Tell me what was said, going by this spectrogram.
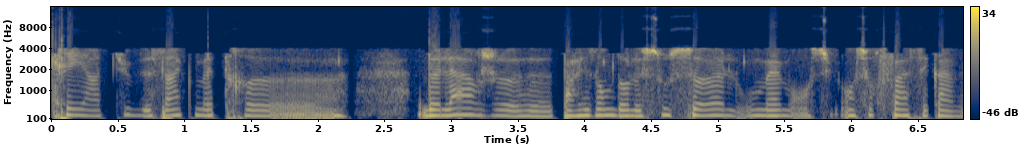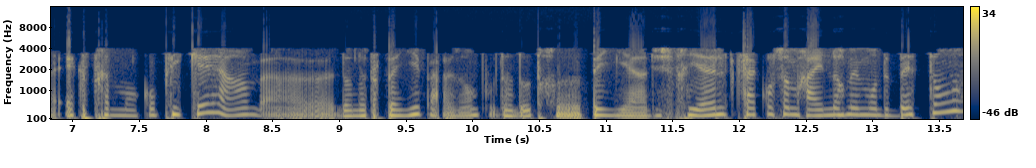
créer un tube de 5 mètres euh, de large, par exemple dans le sous-sol ou même en, en surface, c'est quand même extrêmement compliqué. Hein, ben, dans notre pays par exemple ou dans d'autres pays industriels, ça consommera énormément de béton.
